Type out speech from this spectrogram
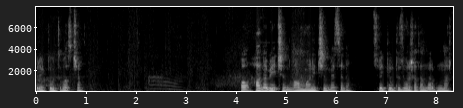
Sürekli ulti basacağım. O Hanabi için, Van Van için mesela. Sürekli düz vuruş atanlar bunlar.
